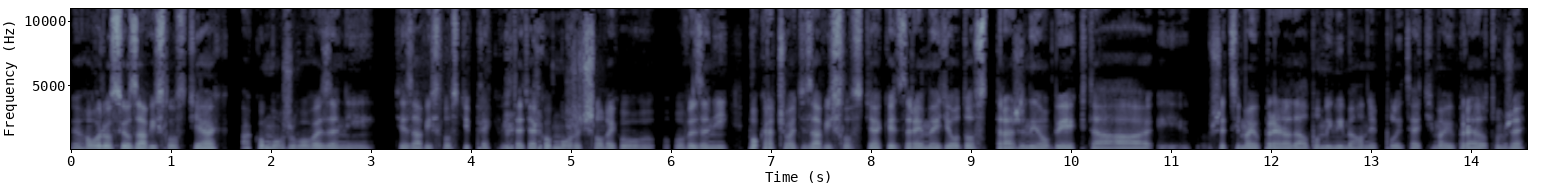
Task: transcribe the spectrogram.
Hovoril si o závislostiach. Ako môžu vo väzení tie závislosti prekvítať? Ako môže človek vo, vo väzení pokračovať v závislostiach, keď zrejme ide o dosť strážený objekt a všetci majú prehľad, alebo minimálne policajti majú prehľad o tom, že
